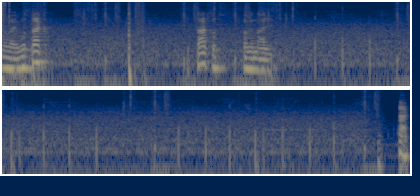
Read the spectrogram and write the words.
Давай, вот так. Вот так вот, погнали. Так,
